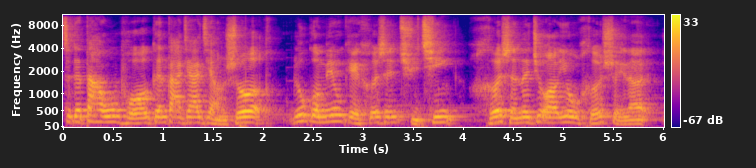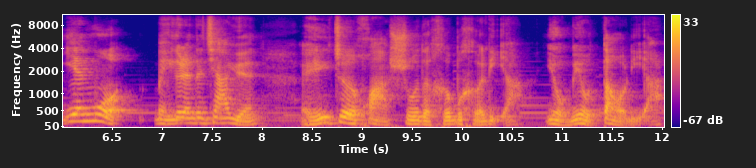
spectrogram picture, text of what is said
这个大巫婆跟大家讲说，如果没有给河神娶亲，河神呢就要用河水呢淹没每个人的家园。哎，这话说的合不合理啊？有没有道理啊？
